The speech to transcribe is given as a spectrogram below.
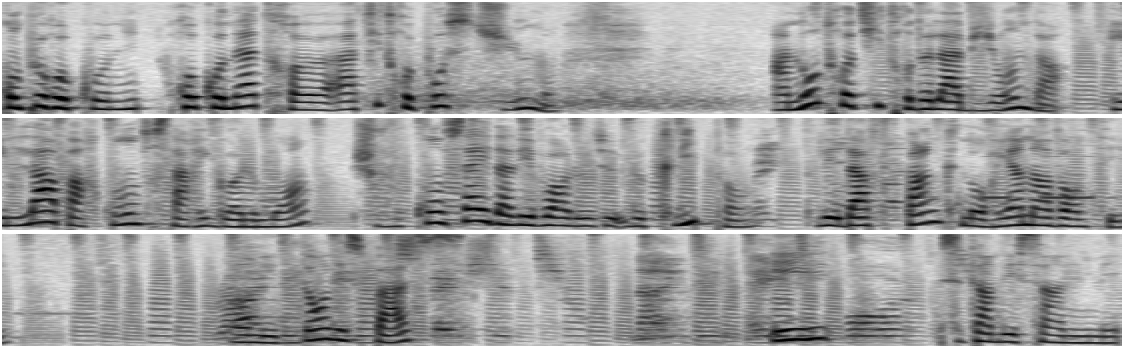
qu'on peut reconna- reconnaître euh, à titre posthume. Un autre titre de la Bionda, et là par contre ça rigole moins, je vous conseille d'aller voir le, clip. Les Daft Punk n'ont rien inventé. On est dans l'espace. Et c'est un dessin animé.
